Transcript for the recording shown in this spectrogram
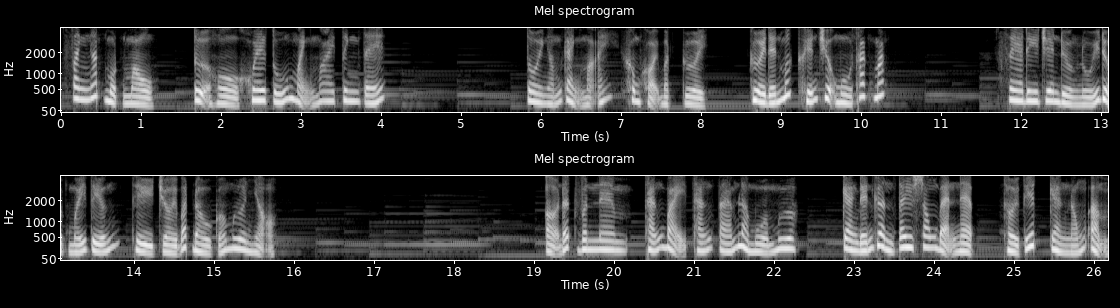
xanh ngắt một màu, tựa hồ khuê tú mảnh mai tinh tế. Tôi ngắm cảnh mãi, không khỏi bật cười, cười đến mức khiến triệu mù thắc mắc. Xe đi trên đường núi được mấy tiếng thì trời bắt đầu có mưa nhỏ. Ở đất Vân Nam, tháng 7, tháng 8 là mùa mưa, càng đến gần tây sông Bạn Nẹp, thời tiết càng nóng ẩm.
